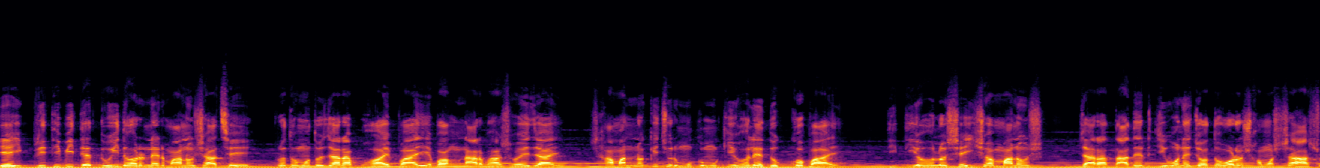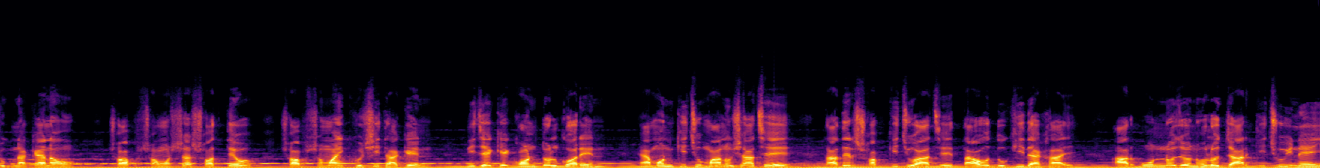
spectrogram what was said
এই পৃথিবীতে দুই ধরনের মানুষ আছে। প্রথমত যারা ভয় পায় এবং নার্ভাস হয়ে যায়, সামান্য কিছুর মুখোমুখি হলে দুঃখ পায়। দ্বিতীয় হলো সেই সব মানুষ যারা তাদের জীবনে যত বড় সমস্যা আসুক না কেন, সব সমস্যা সত্ত্বেও সব সময় খুশি থাকেন, নিজেকে কন্ট্রোল করেন। এমন কিছু মানুষ আছে, তাদের সব কিছু আছে, তাও দুঃখী দেখায়। আর অন্যজন হলো যার কিছুই নেই,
